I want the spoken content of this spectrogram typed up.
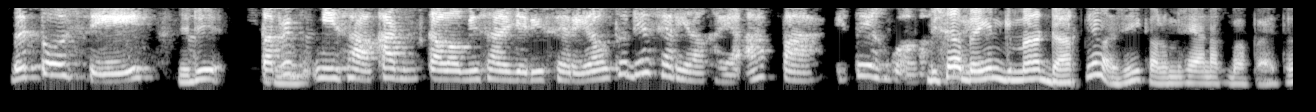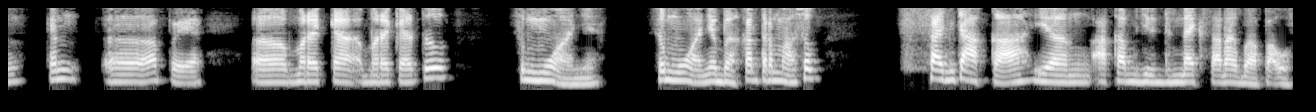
Betul sih. Jadi Tapi misalkan kalau misalnya jadi serial tuh dia serial kayak apa? Itu yang gue nggak bisa bayangin gimana darknya nggak sih kalau misalnya anak bapak itu kan eh, apa ya eh, mereka mereka itu semuanya semuanya bahkan termasuk Sancaka yang akan menjadi the next anak bapak. Uh,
